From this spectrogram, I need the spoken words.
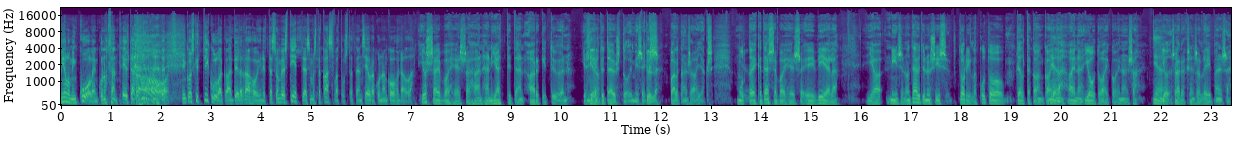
mieluummin kuolen, kun otan teiltä rahaa. Joo. Että en koske tikullakaan teidän rahoihin. Että tässä on myös tiettyä semmoista kasvatusta tämän seurakunnan kohdalla. Jossain vaiheessahan hän jätti tämän arkityön ja siirtyi täystoimiseksi Kyllä. Palkansaajaksi. Mutta ehkä tässä vaiheessa ei vielä. Ja niin sen on täytynyt siis torilla kutoo telttakankaita Joo. aina joutoaikoinansa Joo. jo saadaksensa leipänsä.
